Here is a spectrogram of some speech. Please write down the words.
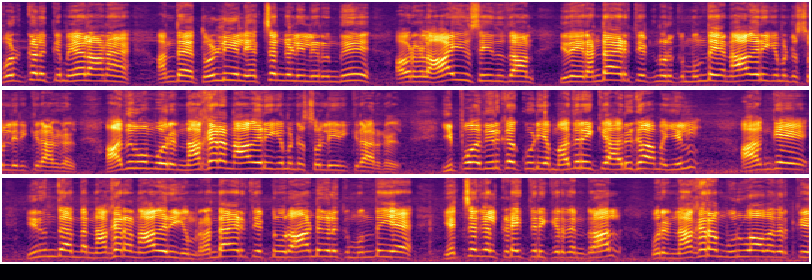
பொருட்களுக்கு மேலான அந்த தொல்லியல் எச்சங்களில் இருந்து அவர்கள் ஆய்வு செய்துதான் இதை ரெண்டாயிரத்தி எட்நூறுக்கு முந்தைய நாகரிகம் என்று சொல்லியிருக்கிறார்கள். அதுவும் ஒரு நகர நாகரிகம் என்று சொல்லியிருக்கிறார்கள். இப்போது இருக்க இருக்கக்கூடிய மதுரைக்கு அருகாமையில் அங்கே இருந்த அந்த நகர நாகரிகம் ரெண்டாயிரத்தி எட்நூறு ஆண்டுகளுக்கு முந்தைய எச்சங்கள் கிடைத்திருக்கிறது என்றால் ஒரு நகரம் உருவாவதற்கு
